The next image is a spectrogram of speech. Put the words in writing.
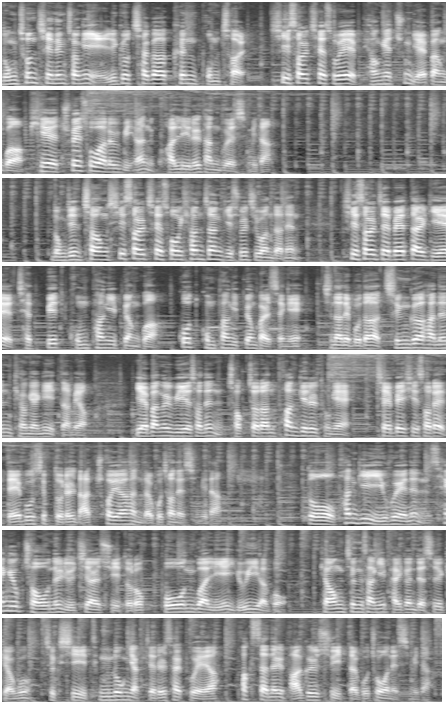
농촌진흥청이 일교차가 큰 봄철 시설 채소의 병해충 예방과 피해 최소화를 위한 관리를 당부했습니다. 농진청 시설채소 현장기술지원단은 시설 재배 딸기의 잿빛 곰팡이병과 꽃 곰팡이병 발생이 지난해보다 증가하는 경향이 있다며 예방을 위해서는 적절한 환기를 통해 재배 시설의 내부 습도를 낮춰야 한다고 전했습니다. 또 환기 이후에는 생육 저온을 유지할 수 있도록 보온 관리에 유의하고 병 증상이 발견됐을 경우 즉시 등록 약제를 살포해야 확산을 막을 수 있다고 조언했습니다.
